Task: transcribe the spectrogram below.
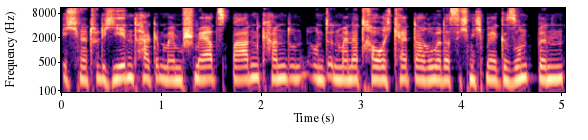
ich natürlich jeden Tag in meinem Schmerz baden kann und, und in meiner Traurigkeit darüber, dass ich nicht mehr gesund bin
